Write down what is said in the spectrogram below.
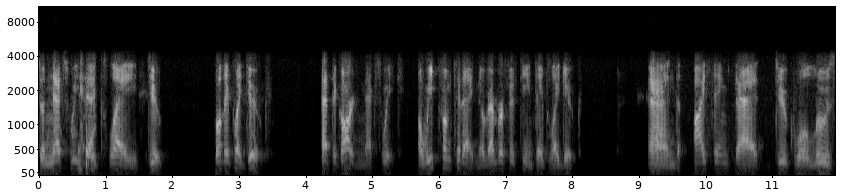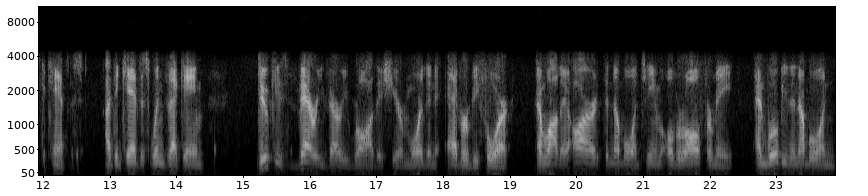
So next week they play Duke. Well, they play Duke at the Garden next week. A week from today, November 15th, they play Duke. And I think that Duke will lose to Kansas. I think Kansas wins that game. Duke is very, very raw this year, more than ever before. And while they are the number one team overall for me, and will be the number one,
